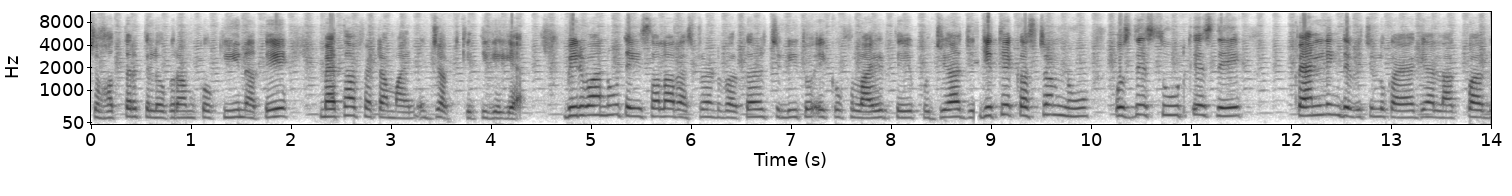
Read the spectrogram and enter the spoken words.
74 ਕਿਲੋਗ੍ਰਾਮ ਕੋਕੀਨ ਅਤੇ ਮੈਥਾਫੈਟਾਮਾਈਨ ਜ਼ਬਤ ਕੀਤੀ ਗਈ ਹੈ। ਵੀਰਵਾਰ ਨੂੰ 23 ਸਾਲਾ ਰੈਸਟੋਰੈਂਟ ਵਰਕਰ ਚਿੱਲੀ ਤੋਂ ਇੱਕ ਫਲਾਈਟ ਤੇ ਪੁੱਜਿਆ ਜਿੱਥੇ ਕਸਟਮ ਨੂੰ ਉਸਦੇ ਸੂਟਕੇਸ ਦੇ ਪੈਨਲਿੰਗ ਦੇ ਵਿੱਚ ਲੁਕਾਇਆ ਗਿਆ ਲਗਭਗ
